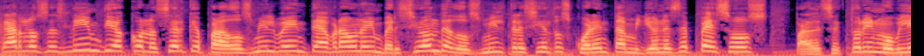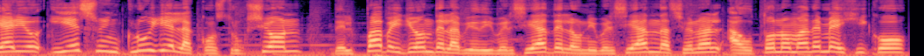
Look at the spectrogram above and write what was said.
Carlos Slim dio a conocer que para 2020 habrá una inversión de 2.340 millones de pesos para el sector inmobiliario y eso incluye la construcción del pabellón de la biodiversidad de la Universidad Nacional Autónoma de México,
